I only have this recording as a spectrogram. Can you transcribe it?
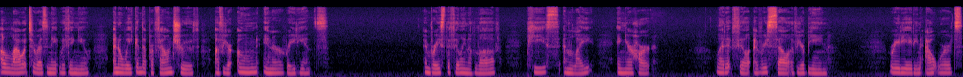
allow it to resonate within you and awaken the profound truth of your own inner radiance. Embrace the feeling of love, peace, and light in your heart. Let it fill every cell of your being, radiating outwards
